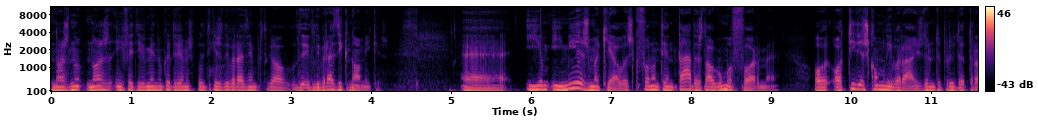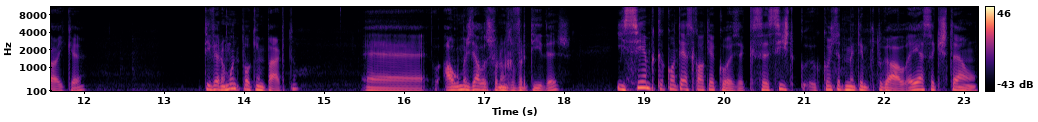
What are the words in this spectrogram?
nós, nós efetivamente nunca tivemos políticas liberais em Portugal, liberais económicas. Uh, e, e mesmo aquelas que foram tentadas de alguma forma ou, ou tidas como liberais durante o período da Troika tiveram muito pouco impacto. Uh, algumas delas foram revertidas. E sempre que acontece qualquer coisa que se assiste constantemente em Portugal a essa questão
